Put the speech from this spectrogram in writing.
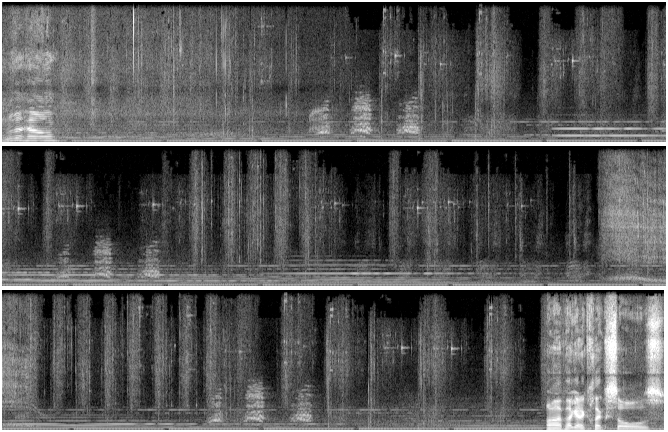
What the hell? Oh, I probably gotta collect souls.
